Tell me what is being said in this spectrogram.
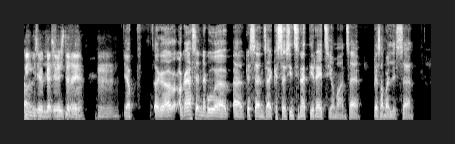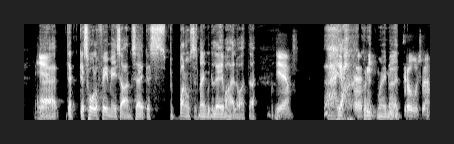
mingi sihuke asi vist oli mm.. jah, aga, aga, jah, see on nagu, äh, kes see on see, kes see Cincinnati Redsi oma on, see pesapallis see yeah.. tead, kes Hall of Fame'i ei saanud, see, kes panustas mängudele jäi vahele, vaata. jah yeah Ah, jah, äh, kurat, ma ei mäleta. Pete Rose või?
